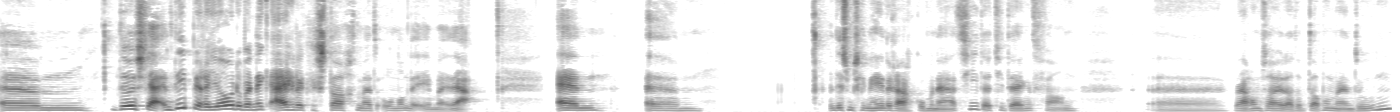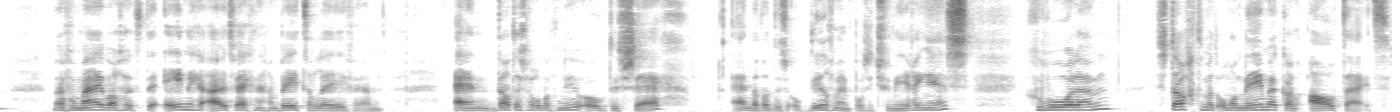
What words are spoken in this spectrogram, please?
Um, dus ja, in die periode ben ik eigenlijk gestart met ondernemen. Ja. En um, het is misschien een hele rare combinatie dat je denkt van uh, waarom zou je dat op dat moment doen? Maar voor mij was het de enige uitweg naar een beter leven. En dat is waarom ik nu ook dus zeg en dat dat dus ook deel van mijn positionering is geworden. Starten met ondernemen kan altijd.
